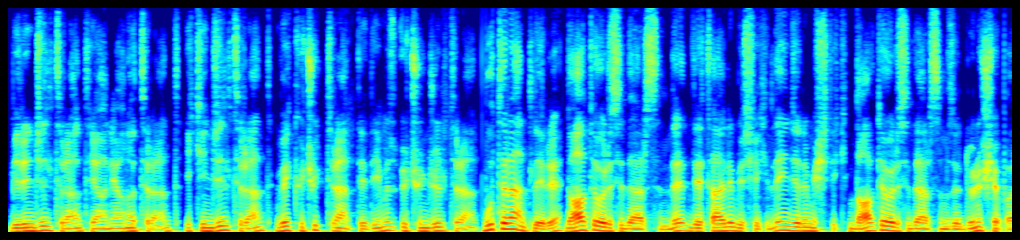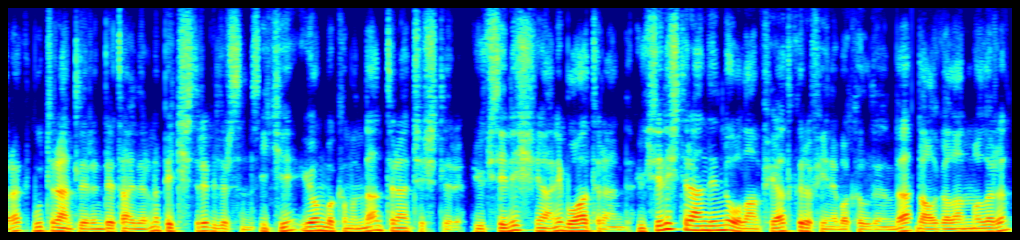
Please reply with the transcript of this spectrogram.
Birincil trend yani ana trend, ikincil trend ve küçük trend dediğimiz üçüncül trend. Bu trendleri Dow teorisi dersinde detaylı bir şekilde incelemiştik. Dow teorisi dersimize dönüş yaparak bu trendlerin detaylarını pekiştirebilirsiniz. 2. Yön bakımından trend çeşitleri. Yükseliş yani boğa trendi. Yükseliş trendinde olan fiyat grafiğine bakıldığında dalgalanmaların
